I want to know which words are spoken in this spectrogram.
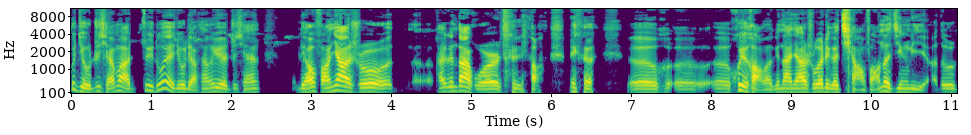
不久之前吧，最多也就两三个月之前，聊房价的时候，呃，还跟大伙儿 聊那个，呃，呃，呃，会好嘛，跟大家说这个抢房的经历啊，都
